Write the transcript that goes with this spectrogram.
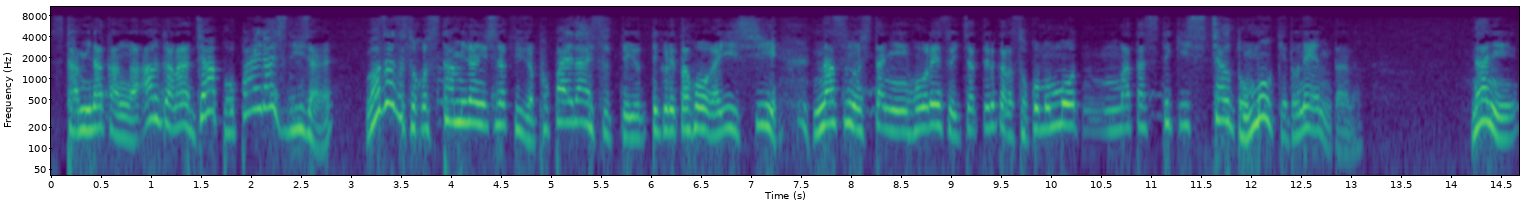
スタミナ感があるかな？じゃあポパイライスでいいじゃない？わざわざそこスタミナにしなくていいじゃん。ポパイライスって言ってくれた方がいいし、ナスの下にほうれん草いっちゃってるからそこももう、また指摘しちゃうと思うけどね、みたいな。何？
